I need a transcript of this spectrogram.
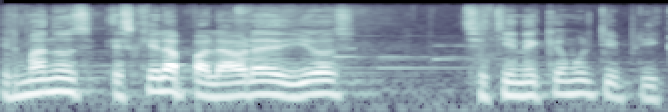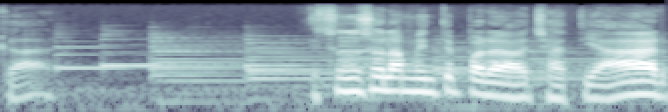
Hermanos, es que la palabra de Dios se tiene que multiplicar. Esto no es solamente para chatear,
